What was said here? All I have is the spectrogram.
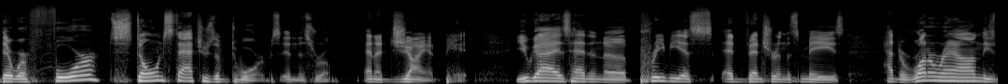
There were four stone statues of dwarves in this room and a giant pit. You guys had in a previous adventure in this maze had to run around. These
